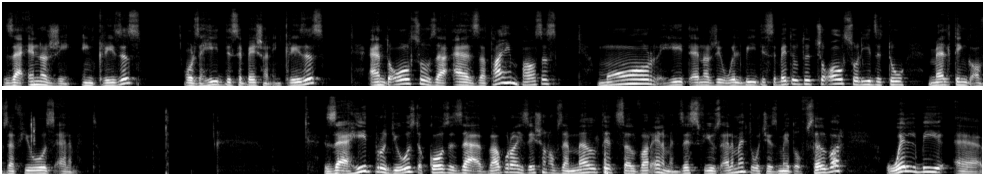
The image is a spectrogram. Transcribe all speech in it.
the energy increases or the heat dissipation increases. And also the, as the time passes, more heat energy will be dissipated, which also leads to melting of the fuse element. The heat produced causes the vaporization of the melted silver element. This fuse element, which is made of silver, will be uh,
